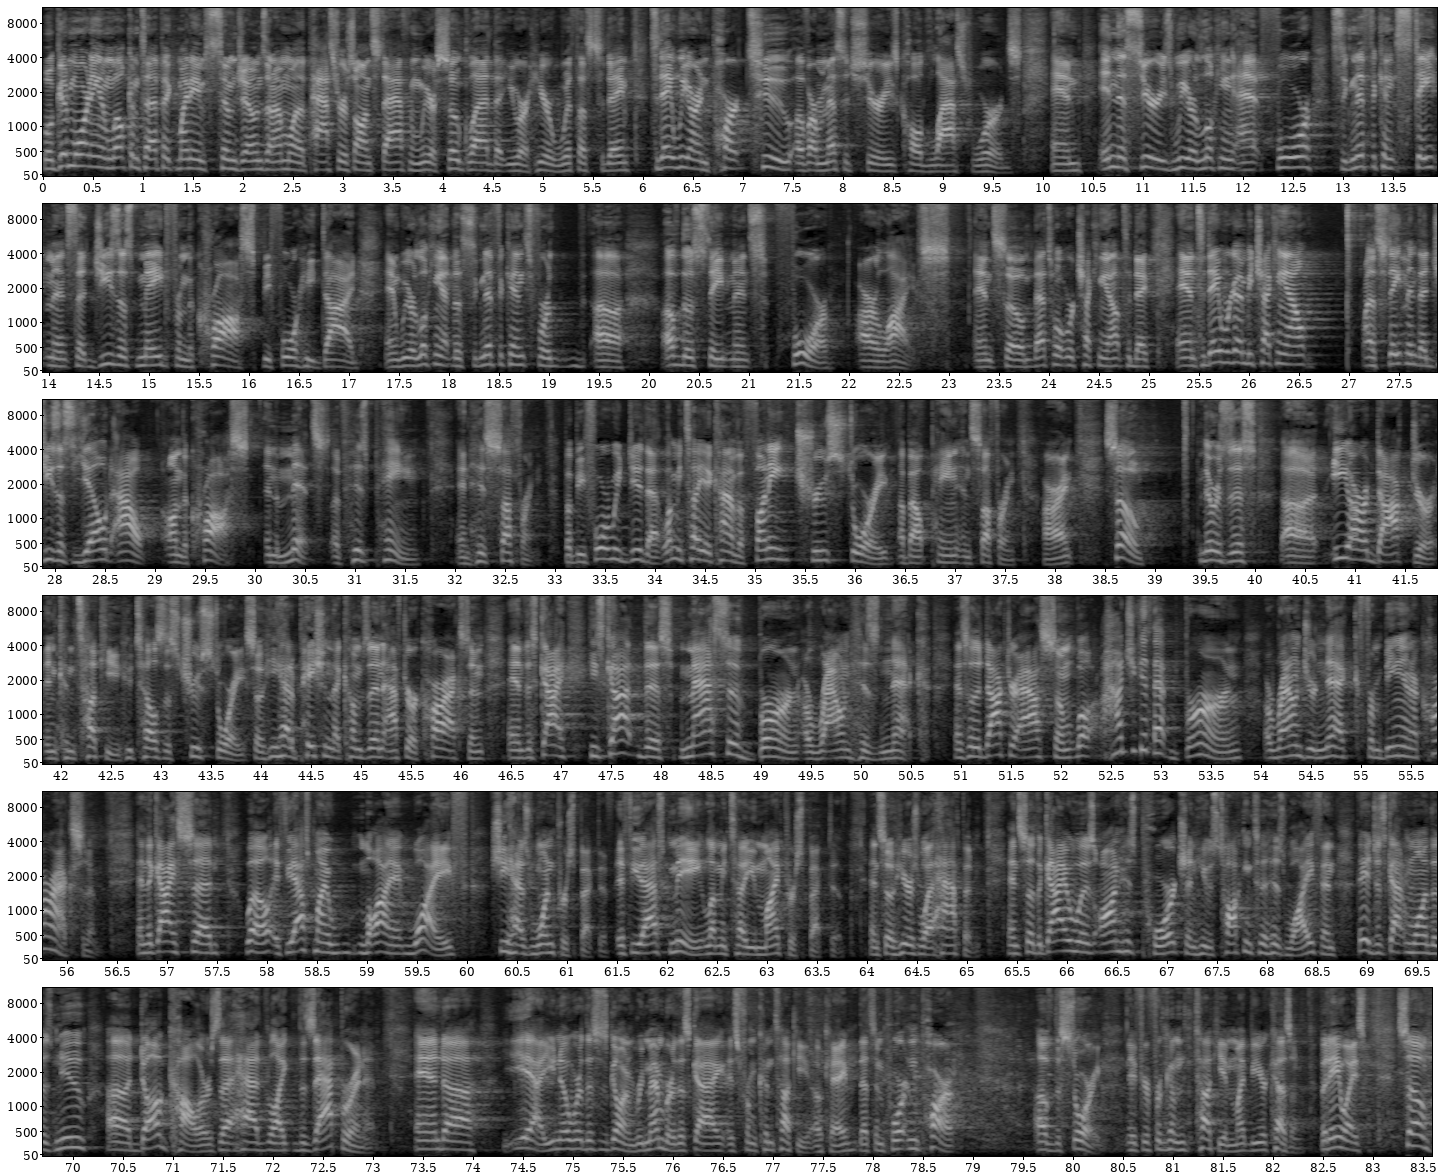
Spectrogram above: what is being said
Well, good morning and welcome to Epic. My name is Tim Jones and I'm one of the pastors on staff, and we are so glad that you are here with us today. Today, we are in part two of our message series called Last Words. And in this series, we are looking at four significant statements that Jesus made from the cross before he died. And we are looking at the significance for, uh, of those statements for our lives. And so that's what we're checking out today. And today, we're going to be checking out a statement that Jesus yelled out on the cross in the midst of his pain and his suffering. But before we do that, let me tell you kind of a funny, true story about pain and suffering. All right? So, there was this uh, ER doctor in Kentucky who tells this true story. So he had a patient that comes in after a car accident, and this guy, he's got this massive burn around his neck. And so the doctor asks him, Well, how'd you get that burn around your neck from being in a car accident? And the guy said, Well, if you ask my, my wife, she has one perspective. If you ask me, let me tell you my perspective. And so here's what happened. And so the guy was on his porch and he was talking to his wife, and they had just gotten one of those new uh, dog collars that had like the zapper in it. And uh, yeah, you know where this is going. Remember, this guy is from Kentucky, okay? That's important part of the story. If you're from Kentucky, it might be your cousin. But, anyways, so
